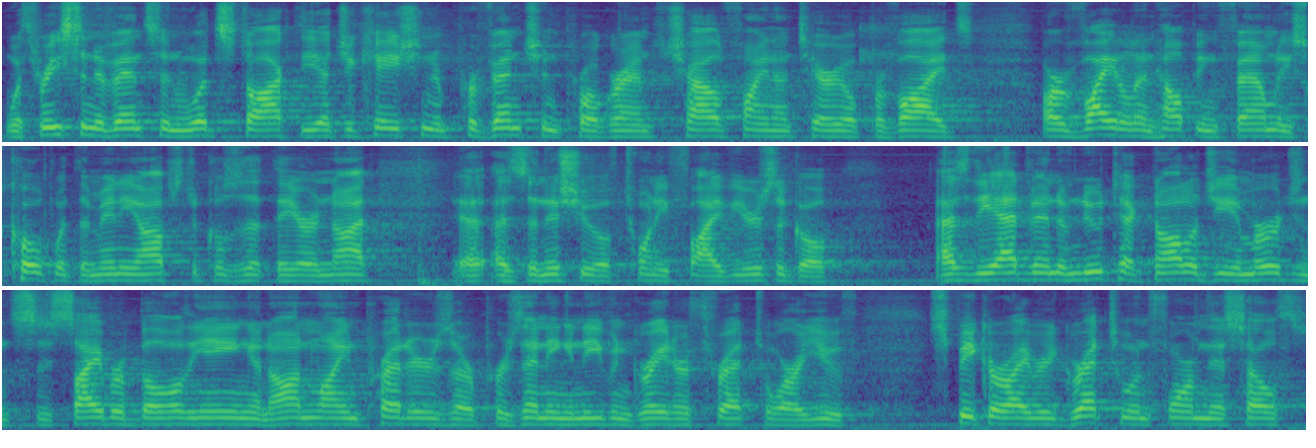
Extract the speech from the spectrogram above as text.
With recent events in Woodstock, the education and prevention programs Child Find Ontario provides are vital in helping families cope with the many obstacles that they are not uh, as an issue of 25 years ago. As the advent of new technology emerges, cyberbullying and online predators are presenting an even greater threat to our youth. Speaker, I regret to inform this House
